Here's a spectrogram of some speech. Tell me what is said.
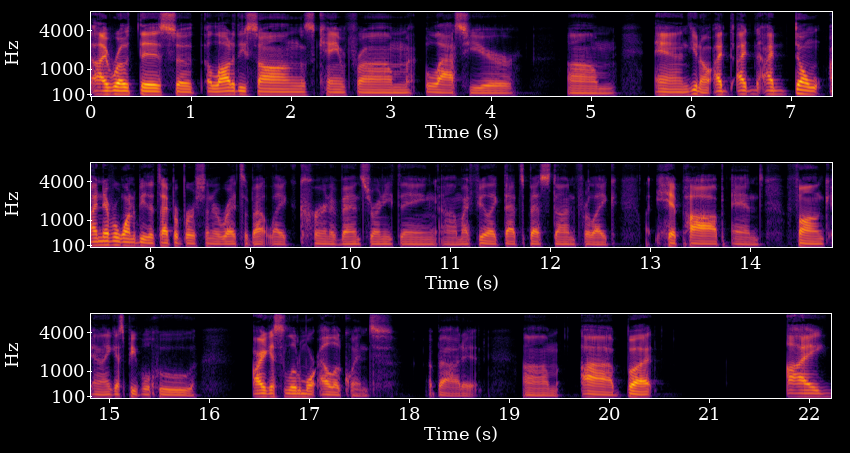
I wrote this. So a lot of these songs came from last year. Um, and you know, I, I, I don't, I never want to be the type of person who writes about like current events or anything. Um, I feel like that's best done for like, like hip hop and funk, and I guess people who are, I guess, a little more eloquent about it. Um, uh, but I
